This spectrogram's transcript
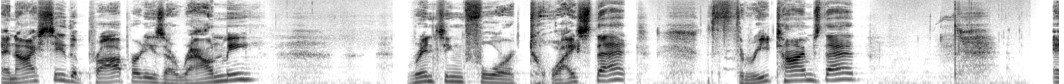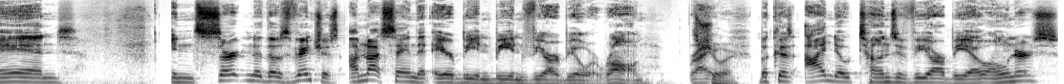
and i see the properties around me renting for twice that three times that and in certain of those ventures, I'm not saying that Airbnb and VRBO are wrong. Right? Sure. Because I know tons of VRBO owners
